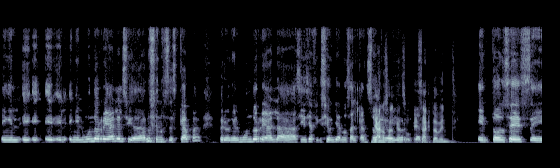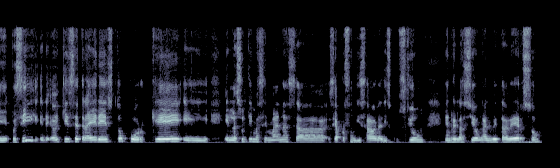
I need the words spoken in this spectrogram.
en el, eh, eh, en el mundo real el ciudadano se nos escapa, pero en el mundo real la ciencia ficción ya nos alcanzó. Ya nos alcanzó, exactamente. Entonces, eh, pues sí, eh, hoy quise traer esto porque eh, en las últimas semanas se ha profundizado la discusión en relación al metaverso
